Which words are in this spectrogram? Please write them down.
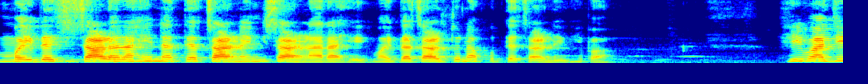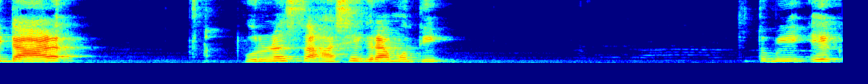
मैद्याची चाळण आहे ना त्या चाळणीने चाळणार आहे. मैदा चाळतो ना आपण त्या चाळणीने पहा. ही माझी डाळ पूर्ण सहाशे ग्राम होती. तुम्ही एक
